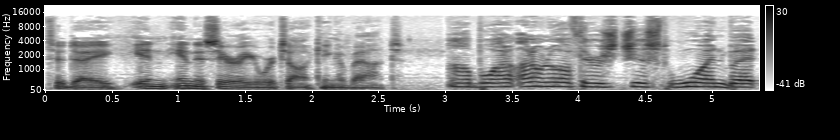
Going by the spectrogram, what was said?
today in in this area we're talking about? Oh boy, I don't know if there's just one, but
